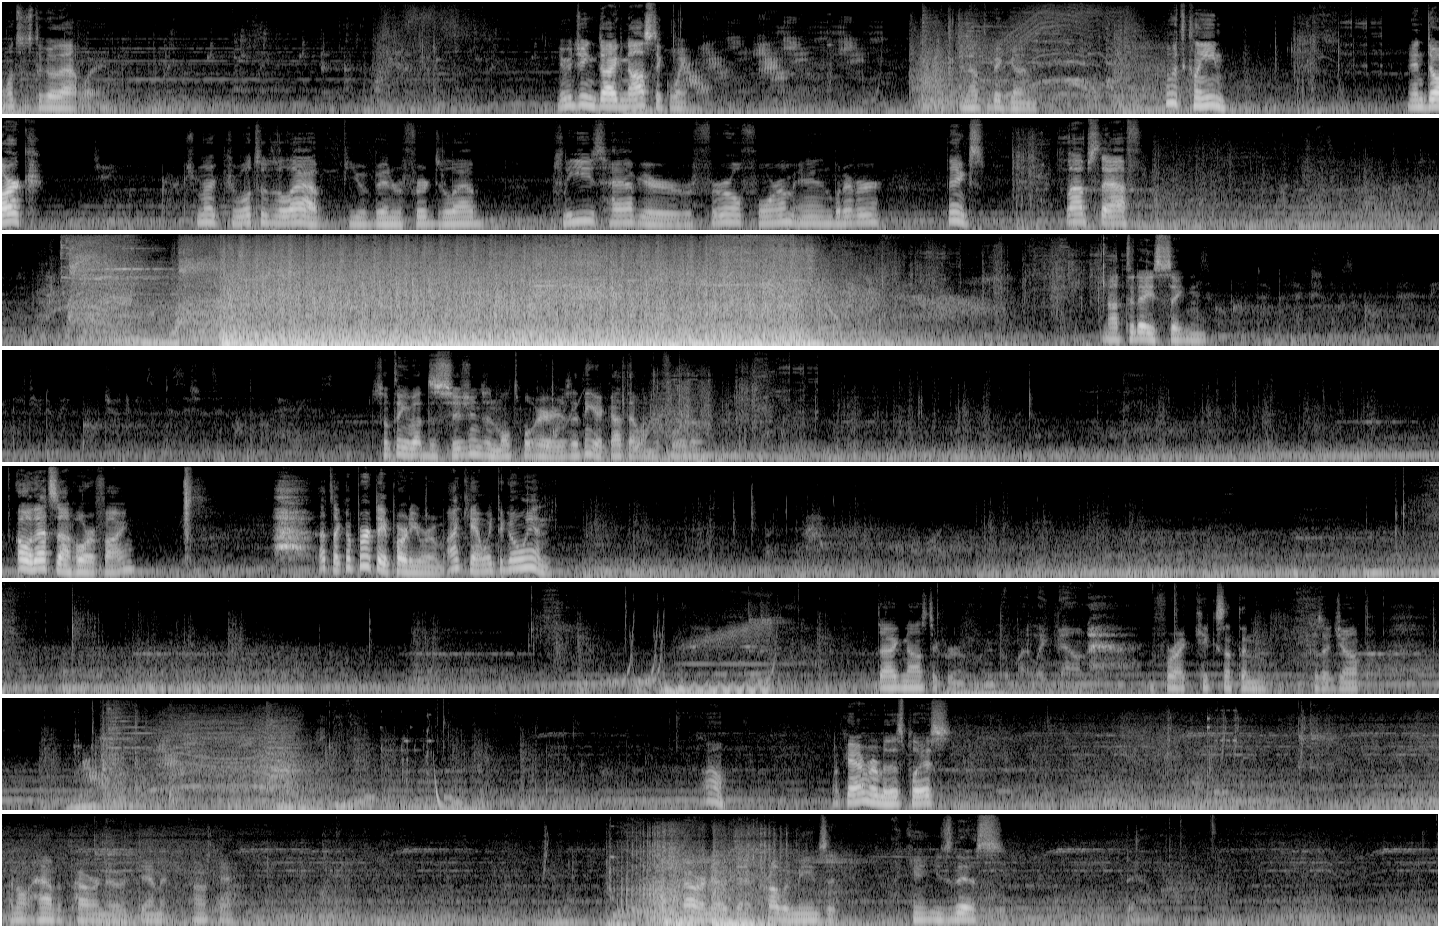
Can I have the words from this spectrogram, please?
It wants us to go that way. Imaging diagnostic wing. And not the big gun. Oh, it's clean. And dark. Schmirk, welcome to the lab. You have been referred to the lab. Please have your referral form and whatever. Thanks. Lab staff. In today, Satan. Something about decisions in multiple areas. I think I got that one before, though. Oh, that's not horrifying. That's like a birthday party room. I can't wait to go in. Diagnostic room. Let me put my leg down before I kick something because I jump. Oh. Okay, I remember this place. I don't have a power node, damn it. Okay. Power node, then it probably means that can't use this. Damn.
